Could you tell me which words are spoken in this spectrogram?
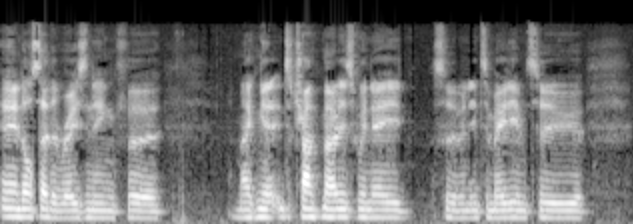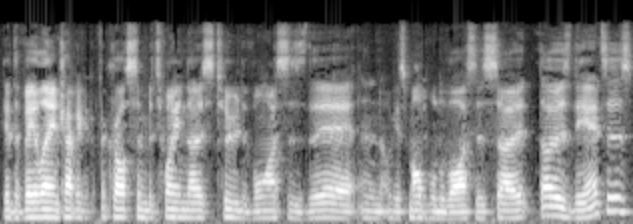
And also the reasoning for making it into trunk mode is we need sort of an intermedium to get the VLAN traffic across in between those two devices there, and I guess multiple devices. So those are the answers.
